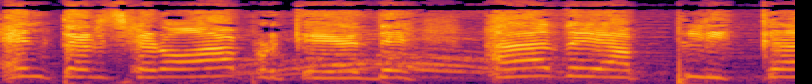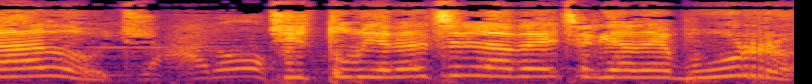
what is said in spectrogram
En tercero A, porque es de A de aplicados. Si estuvieras en la B sería de burros.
